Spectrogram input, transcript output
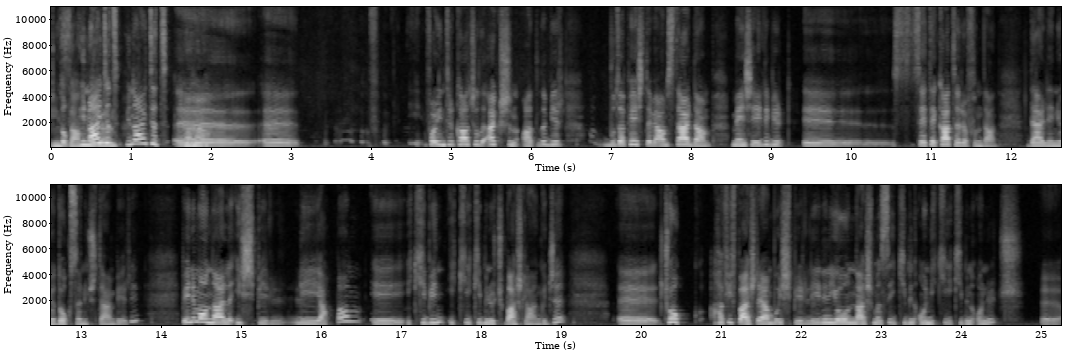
insanların United United e, e, for Intercultural Action adlı bir Budapeşte ve Amsterdam menşeli bir e, STK tarafından derleniyor 93'ten beri. Benim onlarla işbirliği yapmam e, 2002-2003 başlangıcı. E, çok hafif başlayan bu işbirliğinin yoğunlaşması 2012-2013. E, e,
